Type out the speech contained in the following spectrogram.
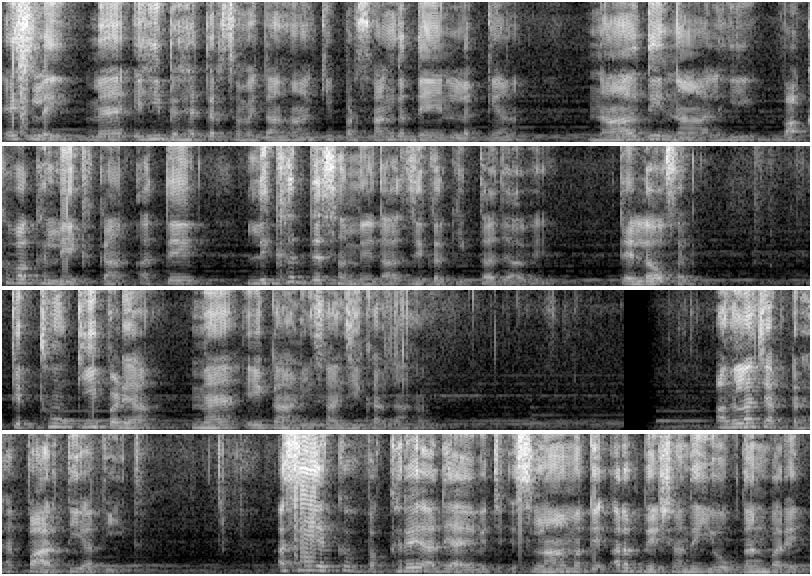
ਇਸ ਲਈ ਮੈਂ ਇਹੀ ਬਿਹਤਰ ਸਮਝਦਾ ਹਾਂ ਕਿ ਪ੍ਰਸੰਗ ਦੇਣ ਲੱਗਿਆਂ ਨਾਲ ਦੀ ਨਾਲ ਹੀ ਵੱਖ-ਵੱਖ ਲੇਖਕਾਂ ਅਤੇ ਲਿਖਤ ਦੇ ਸਮੇਂ ਦਾ ਜ਼ਿਕਰ ਕੀਤਾ ਜਾਵੇ। ਤੇ ਲਓ ਫਿਰ, ਕਿੱਥੋਂ ਕੀ ਪੜਿਆ ਮੈਂ ਇਹ ਕਹਾਣੀ ਸਾਂਝੀ ਕਰਦਾ ਹਾਂ। ਅਗਲਾ ਚੈਪਟਰ ਹੈ ਭਾਰਤੀ ਅਤੀਤ। ਅਸੀਂ ਇੱਕ ਵੱਖਰੇ ਅਧਿਆਇ ਵਿੱਚ ਇਸਲਾਮ ਅਤੇ ਅਰਬ ਦੇਸ਼ਾਂ ਦੇ ਯੋਗਦਾਨ ਬਾਰੇ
